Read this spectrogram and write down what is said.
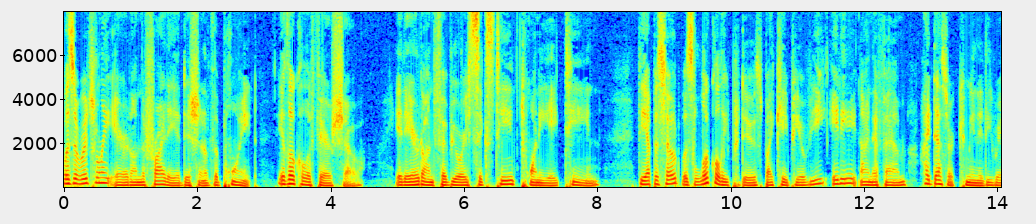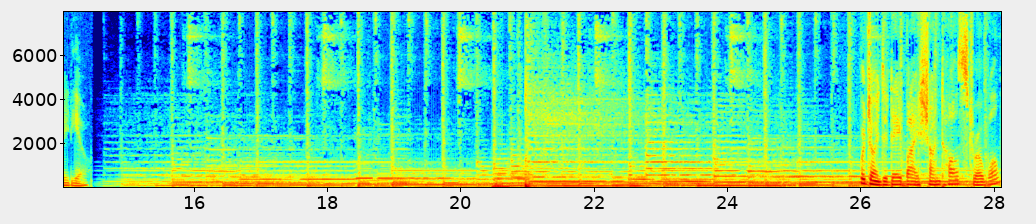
was originally aired on the Friday edition of The Point, a local affairs show. It aired on February 16, 2018. The episode was locally produced by KPOV 889 FM High Desert Community Radio. We're joined today by Chantal Strobel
